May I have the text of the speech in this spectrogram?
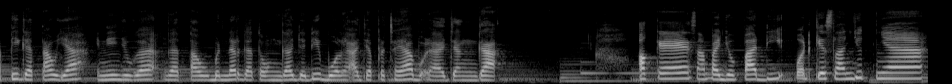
Tapi gak tahu ya ini juga gak tahu bener gak tahu enggak jadi boleh aja percaya boleh aja enggak oke sampai jumpa di podcast selanjutnya.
